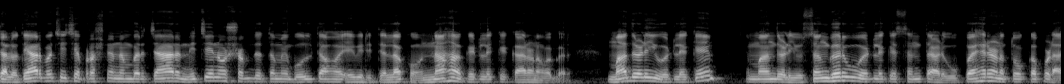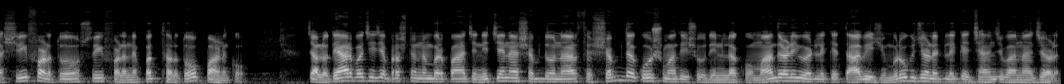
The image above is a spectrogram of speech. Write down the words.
ચાલો, ત્યાર પછી છે પ્રશ્ન નંબર ચાર. નીચેનો શબ્દ તમે બોલતા હોય એવી રીતે લખો. નાહક એટલે કે કારણ વગર. માદળિયું એટલે કે માંદળિયું. સંઘરવું એટલે કે સંતાડવું. પહેરણ તો કપડાં. શ્રીફળ તો શ્રીફળ અને પથ્થર તો પાણકો. ચાલો, ત્યાર પછી છે પ્રશ્ન નંબર પાંચ. નીચેના શબ્દોના અર્થ શબ્દકોશમાંથી શોધીને લખો. માંદળિયું એટલે કે તાવીજ. મૃગજળ એટલે કે ઝાંઝવાના જળ.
